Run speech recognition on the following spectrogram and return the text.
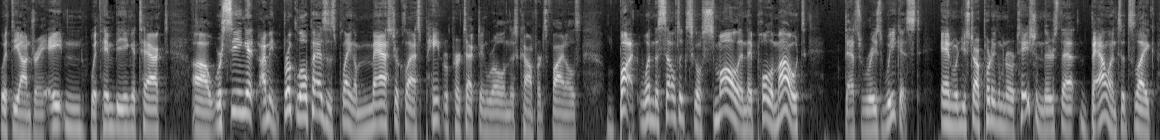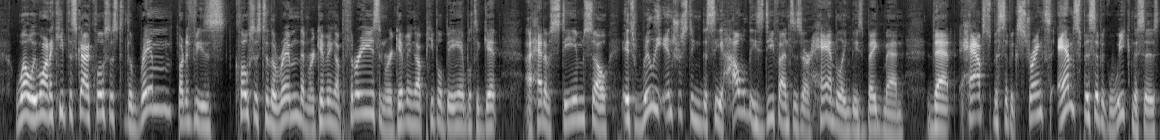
with DeAndre Ayton, with him being attacked. Uh, we're seeing it. I mean, Brook Lopez is playing a masterclass paint protecting role in this conference finals, but when the Celtics go small and they pull him out, that's where he's weakest. And when you start putting him in rotation, there's that balance. It's like, well, we want to keep this guy closest to the rim, but if he's closest to the rim, then we're giving up threes and we're giving up people being able to get ahead of steam. So it's really interesting to see how these defenses are handling these big men that have specific strengths and specific weaknesses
